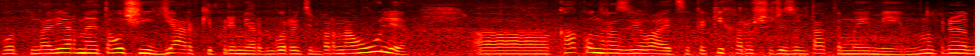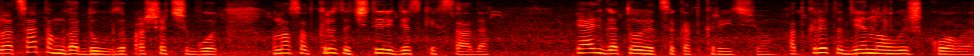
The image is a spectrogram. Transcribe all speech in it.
вот, наверное, это очень яркий пример в городе Барнауле, э, как он развивается, какие хорошие результаты мы имеем. Например, в 2020 году, за прошедший год, у нас открыто 4 детских сада. 5 готовятся к открытию. Открыто две новые школы.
